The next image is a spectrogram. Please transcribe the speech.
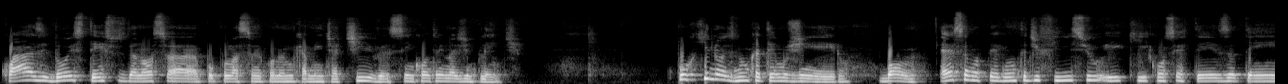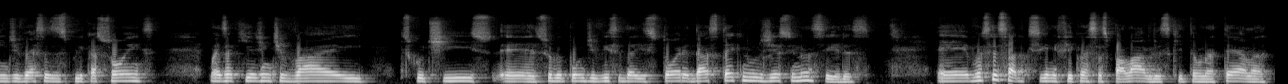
quase dois terços da nossa população economicamente ativa se encontra inadimplente. Por que nós nunca temos dinheiro? Bom, essa é uma pergunta difícil e que com certeza tem diversas explicações, mas aqui a gente vai discutir é, sobre o ponto de vista da história das tecnologias financeiras. É, você sabe o que significam essas palavras que estão na tela?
